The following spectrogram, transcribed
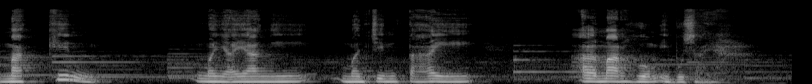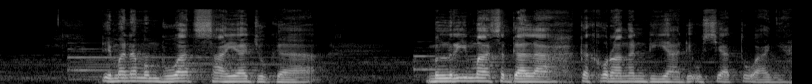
makin menyayangi, mencintai almarhum ibu saya. Di mana membuat saya juga menerima segala kekurangan dia di usia tuanya.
